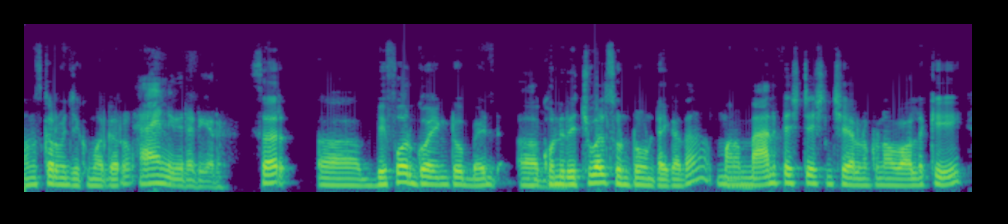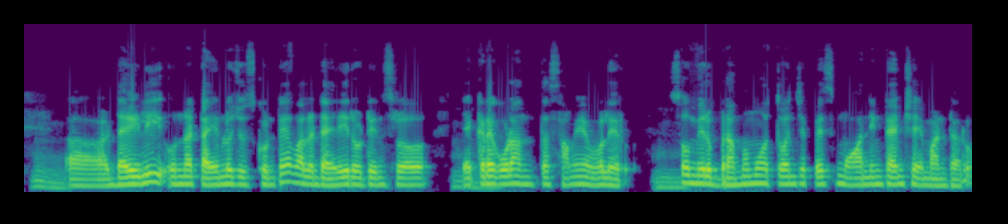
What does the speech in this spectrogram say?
నమస్కారం విజయ్ కుమార్ గారు. హాయ్ అండి Virat garu. Sir before going to bed కొన్ని రిచువల్స్ ఉంటూ ఉంటాయి కదా మనం మేనిఫెస్టేషన్ చేయాలనుకున్న వాళ్ళకి డైలీ ఉన్న టైంలో చూసుకుంటే వాళ్ళ డైలీ రొటీన్స్లో ఎక్కడ కూడా అంత సమయం ఇవ్వలేరు. సో మీరు బ్రహ్మముహూర్తం అని చెప్పేసి మార్నింగ్ టైం చేయమంటారు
